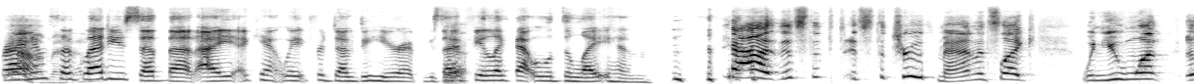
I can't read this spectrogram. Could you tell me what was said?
Brian, Yeah, I'm so glad you said that. I, I can't wait for Doug to hear it because I feel like that will delight him. yeah, it's the it's the truth, man. It's like when you want. uh,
